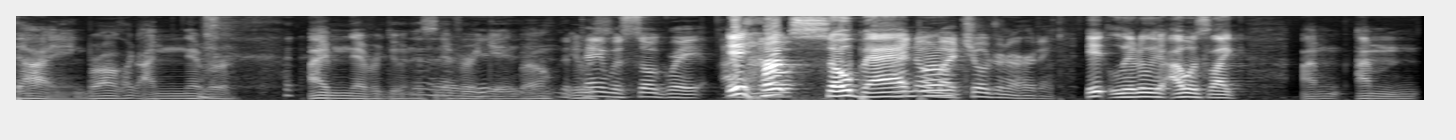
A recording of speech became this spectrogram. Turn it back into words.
dying, bro. I was like, I'm never, I'm never doing this ever again, bro. The It, pain was, was, so great. I it know- hurt so bad. I know bro. my children are hurting. it literally, I was like, I'm, I'm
